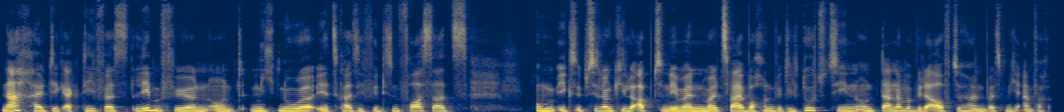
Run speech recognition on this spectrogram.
nachhaltig aktives Leben führen und nicht nur jetzt quasi für diesen Vorsatz, um XY Kilo abzunehmen, mal zwei Wochen wirklich durchzuziehen und dann aber wieder aufzuhören, weil es mich einfach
